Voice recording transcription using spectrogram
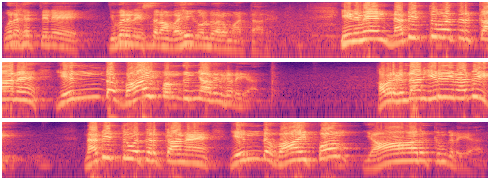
உலகத்திலே இவர்கள் இஸ்லாம் வகை கொண்டு வர மாட்டார்கள் இனிமேல் நபித்துவத்திற்கான எந்த வாய்ப்பும் துன்யாவில் கிடையாது. அவர்கள்தான் இறுதி நபி. நபித்துவத்திற்கான எந்த வாய்ப்பும் யாருக்கும் கிடையாது.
